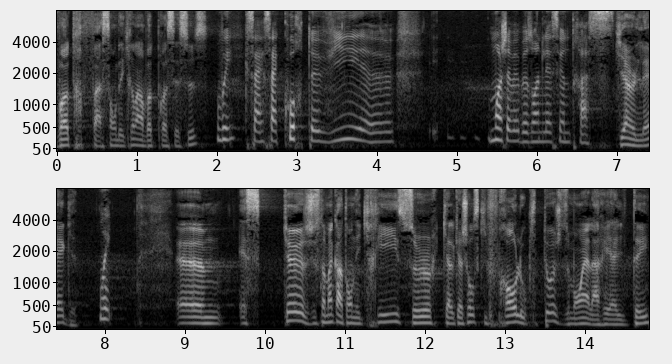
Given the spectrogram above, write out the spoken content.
votre façon d'écrire, dans votre processus? Oui, sa, sa courte vie. Euh, moi, j'avais besoin de laisser une trace. Qui a un leg? Oui. Euh, est-ce que, justement, quand on écrit sur quelque chose qui frôle ou qui touche du moins à la réalité,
